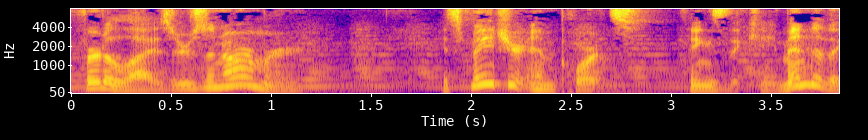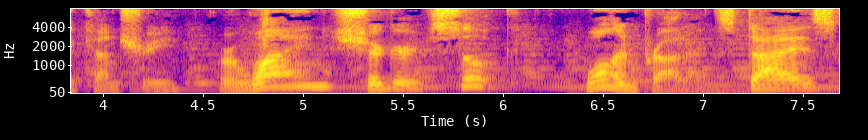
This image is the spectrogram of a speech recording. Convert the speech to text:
fertilizers, and armor. Its major imports, things that came into the country, were wine, sugar, silk, woolen products, dyes,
